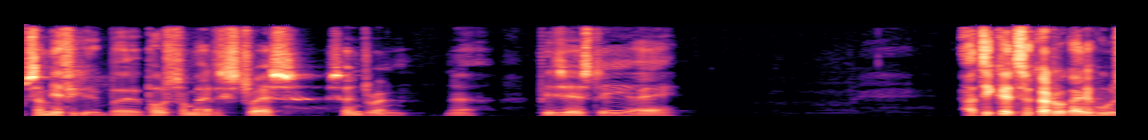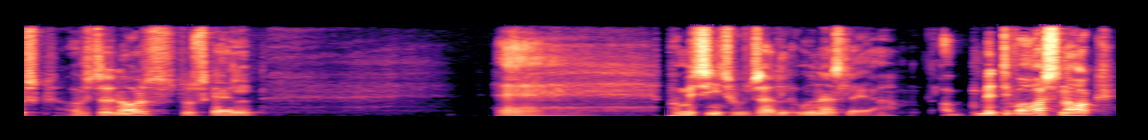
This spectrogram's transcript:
som jeg fik øh, stress syndrome, ja, PTSD af. Og det kan, så kan du ikke rigtig huske. Og hvis det er noget, du skal øh, på medicinstudiet, så er det udenlandslærer. Og, men det var også nok,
